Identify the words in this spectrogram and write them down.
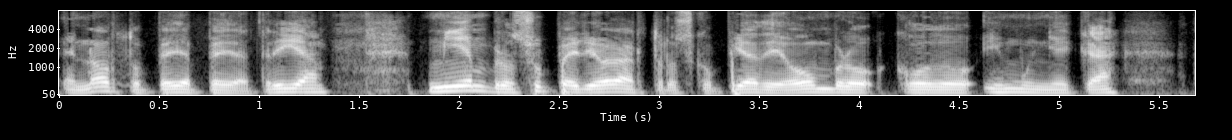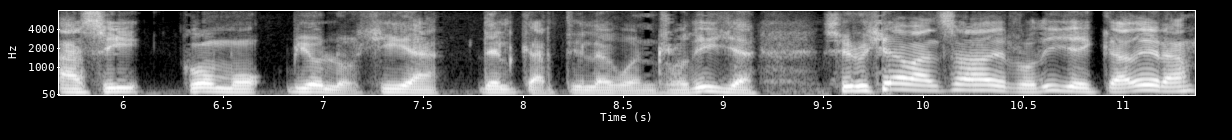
en ortopedia, pediatría, miembro superior, artroscopía de hombro, codo y muñeca, así como biología del cartílago en rodilla, cirugía avanzada de rodilla y cadera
